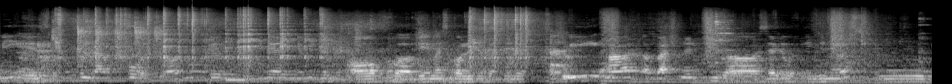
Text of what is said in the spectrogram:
me is Mukul Lab 4, the automotive engineering division of uh, BMS College of Engineering. We are a passionate uh, set of engineers who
